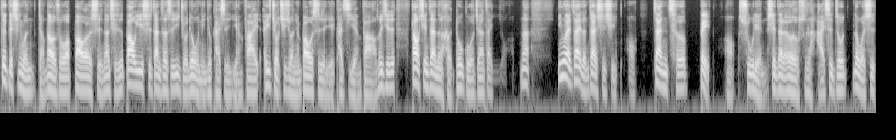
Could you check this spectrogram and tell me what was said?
这个新闻讲到了说豹二式，那其实豹一式战车是一九六五年就开始研发，一九七九年豹二式也开始研发，所以其实到现在呢，很多国家在用。那因为在冷战时期哦，战车被哦，苏联现在的俄罗斯还是都认为是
